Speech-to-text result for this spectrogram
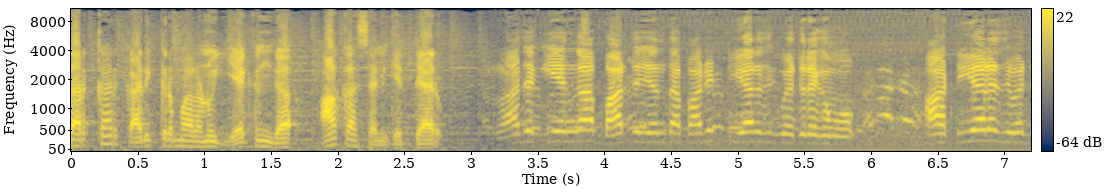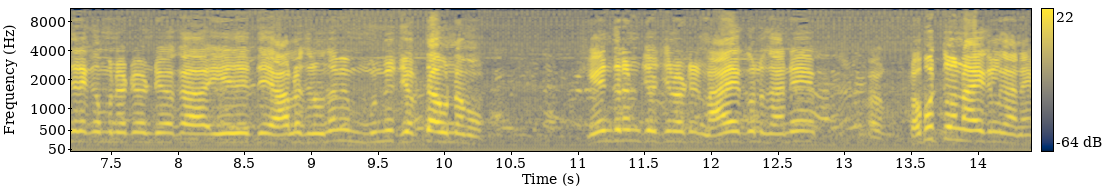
సర్కార్ కార్యక్రమాలను ఏకంగా ఆకాశానికెత్తారు. రాజకీయంగా భారతీయ జనతా పార్టీ టీఆర్ఎస్కి వ్యతిరేకము. ఆ టీఆర్ఎస్ వ్యతిరేకమైనటువంటి ఒక ఏదైతే ఆలోచన ఉందో మేము ముందు చెప్తా ఉన్నాము. కేంద్రం చూసినటువంటి వచ్చినటువంటి నాయకులు కానీ ప్రభుత్వ నాయకులు కానీ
